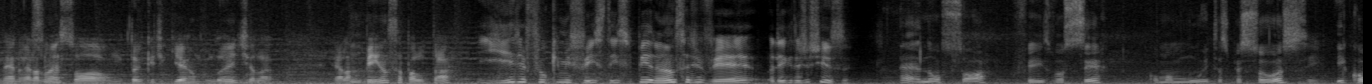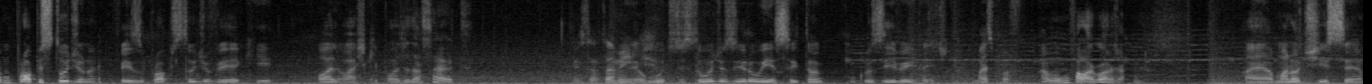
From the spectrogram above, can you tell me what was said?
Né? Ela não Sim. é só um tanque de guerra ambulante, ela, ela Uhum. pensa pra lutar. E ele foi o que me fez ter esperança de ver a Liga da Justiça. É, não só fez você, como muitas pessoas, Sim. e como o próprio estúdio, né? Fez o próprio estúdio ver que, olha, eu acho que pode dar certo. Exatamente. É, muitos estúdios viram isso, então, inclusive, a gente. Mais pra, ah, vamos falar agora já. É uma notícia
